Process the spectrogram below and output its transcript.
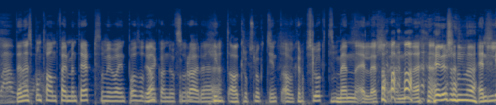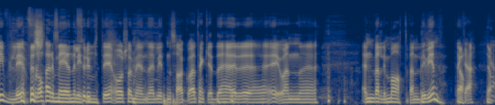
wow Den er spontanfermentert, som vi var inne på, så Ja, det kan jo forklare Hint av kroppslukt. hint av kroppslukt, men ellers en, eh, Ellers en eh, en livlig, flott liten fruktig og sjarmerende liten sak. Og jeg tenker det her eh, er jo en, en veldig matvennlig vin, tenker Ja, jeg. ja.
